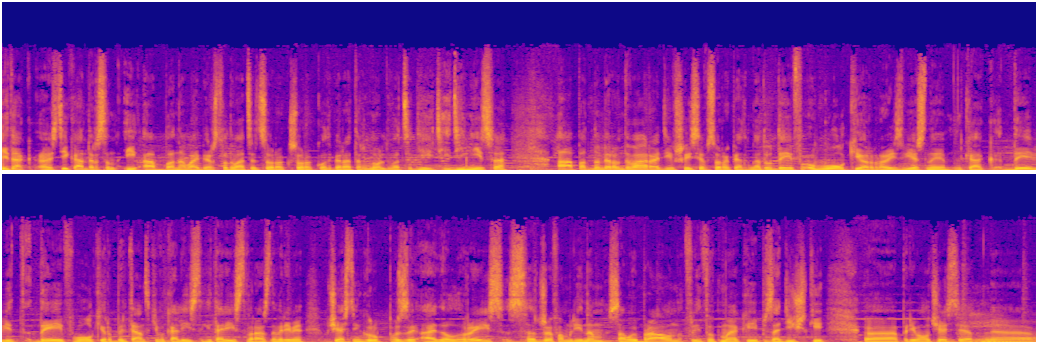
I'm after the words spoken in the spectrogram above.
Итак, э, Стик Андерсон и Абба на Viber 120 40 40, код оператора 029, единица. А под номером 2, родившийся в 45 году, Дэйв Уолкер, известный как Дэвид Дэйв Уолкер, британский вокалист и гитарист в разное время, участник группы The Idle Race с Джеффом Лином, Savoy Brown, Fleetwood Mac и эпизодически э, принимал участие э,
